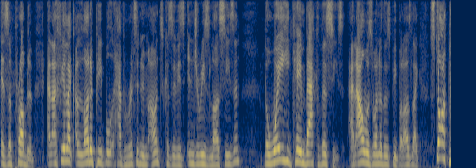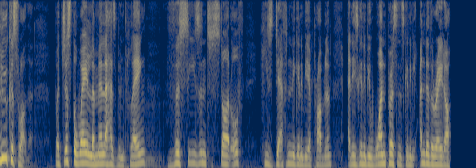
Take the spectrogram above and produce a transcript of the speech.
is a problem. And I feel like a lot of people have written him out because of his injuries last season. The way he came back this season, and I was one of those people, I was like, start Lucas rather. But just the way Lamela has been playing this season to start off, he's definitely going to be a problem. And he's going to be one person that's going to be under the radar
